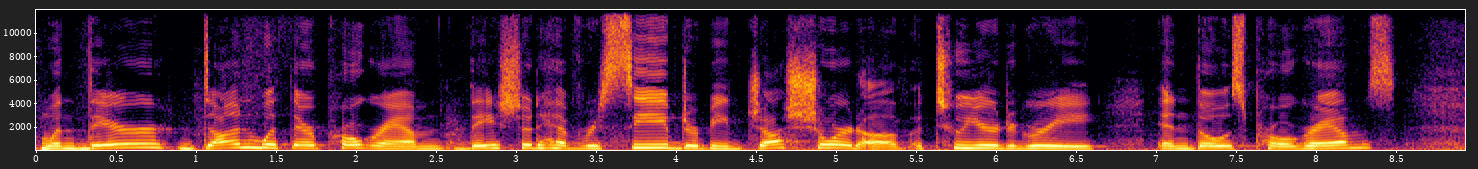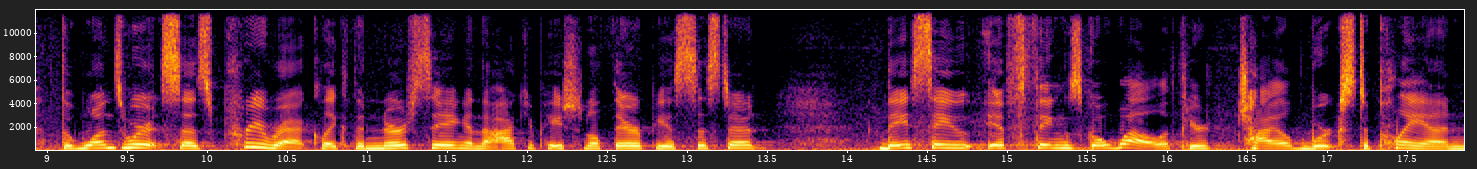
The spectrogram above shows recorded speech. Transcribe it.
When they're done with their program, they should have received or be just short of a two-year degree in those programs. The ones where it says prereq, like the nursing and the occupational therapy assistant, they say if things go well, if your child works to plan,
